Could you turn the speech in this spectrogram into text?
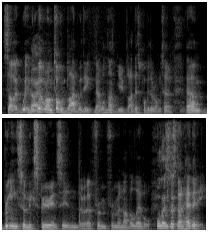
So, we, No. well, I'm talking blood with the no, well, not new blood. That's probably the wrong term. Um, bringing some experience in uh, from from another level. Well, they we said- just don't have any.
